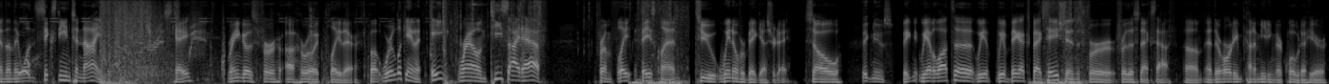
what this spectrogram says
and then they won 16 to 9. Okay, Rain goes for a heroic play there. But we're looking at an eight-round T-side half from FaZe Clan to win over Big yesterday. So big news. Big. We have a lot to. We have we have big expectations for for this next half, um, and they're already kind of meeting their quota here.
